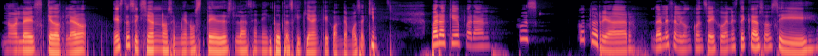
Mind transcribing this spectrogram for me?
no les quedó claro, esta sección nos envían ustedes las anécdotas que quieran que contemos aquí. ¿Para qué? Para, pues, cotorrear, darles algún consejo. En este caso, si,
